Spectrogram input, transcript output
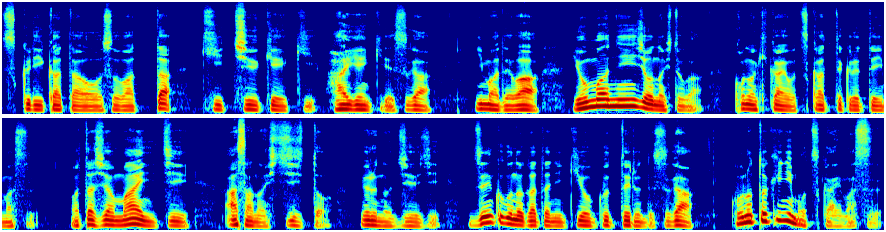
作り方を教わった気中継機肺元機ですが今では4万人以上の人がこの機械を使ってくれています。私は毎日朝の7時と夜の10時全国の方に気を送ってるんですがこの時にも使えます。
